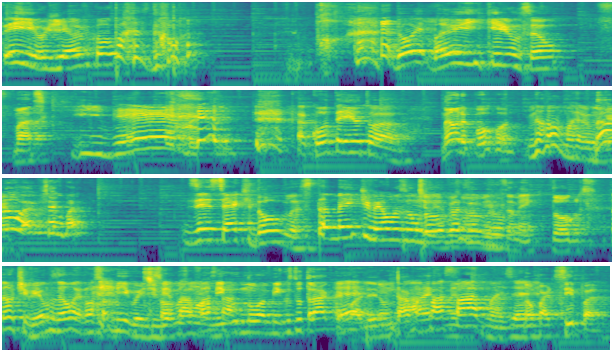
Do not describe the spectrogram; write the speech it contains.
E o Jean ficou com as duas. Dois. Ai, que junção. Mas que merda. Tá, conta aí a tua. Não, depois eu conto. Não, mas eu Não, não, vai, segue o barco. 17 Douglas. Também tivemos um Douglas um no grupo. também, Douglas. Não, tivemos não, é nosso amigo. Só Tivemos tá um afastado. amigo no Amigos do Trago, É, agora ele não tá, tá mais. afastado, mas é- Não participa.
